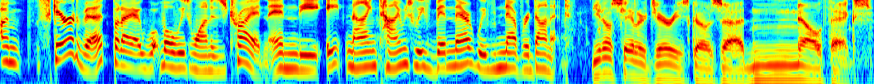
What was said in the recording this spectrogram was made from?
I'm scared of it, but I w- always wanted to try it. And the eight nine times we've been there, we've never done it. You know, Sailor Jerry's goes, uh, no thanks.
